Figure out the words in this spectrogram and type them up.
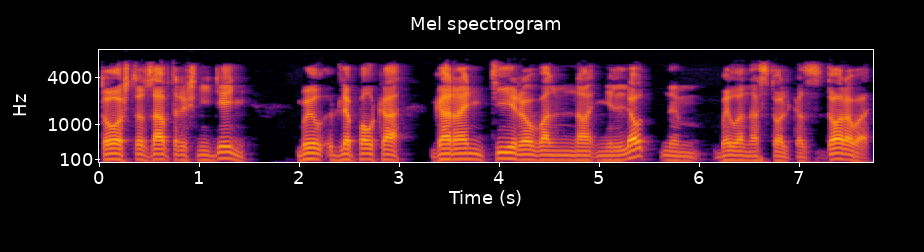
То, что завтрашний день был для полка гарантированно нелетным, было настолько здорово,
